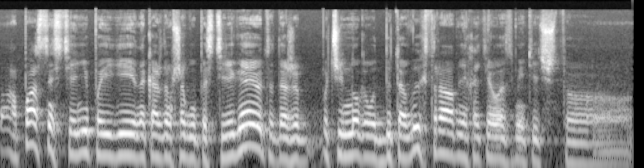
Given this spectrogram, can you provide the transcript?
опасности, они, по идее, на каждом шагу постерегают. И даже очень много вот бытовых травм я хотел отметить, что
